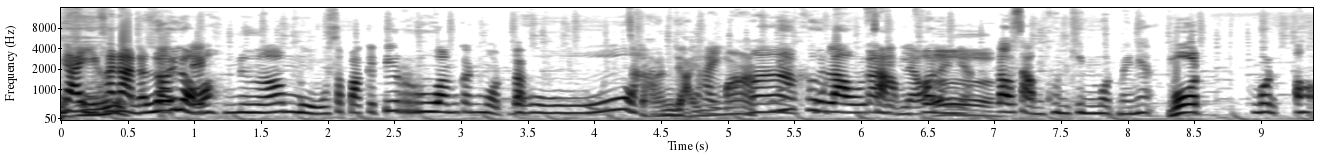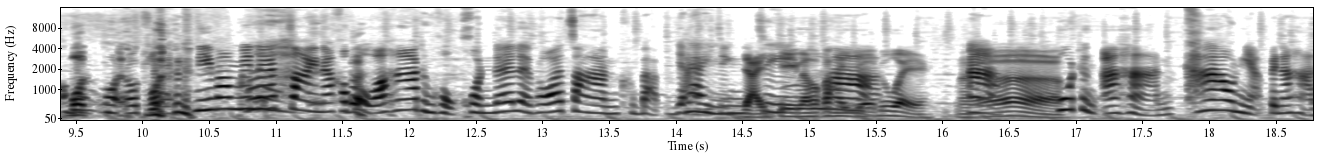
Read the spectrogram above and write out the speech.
ใหญ่ขนาดนั้นเลยเหรอ สต็กเนื้อหมูสปาเกตตี้รวมกันหมดแบบโอ้โห จานใหญ่มาก นี่คือเราสามแล้วคนอะไรเนี่ยเออเราสามคนกินหมดไหมเนี่ย หมด หมดอ๋อหมดหมดโอเค หมด นี่ว่าไม่แน่ใจนะ เขาบอกว่า 5-6 คนได้เลย เพราะว่าจานคือแบบใหญ่จริงๆ ใหญ่จริงแล้วเขาก็ให้เยอะด้วยอะ เออ พูดถึงอาหารข้าวเนี่ยเป็นอาหาร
